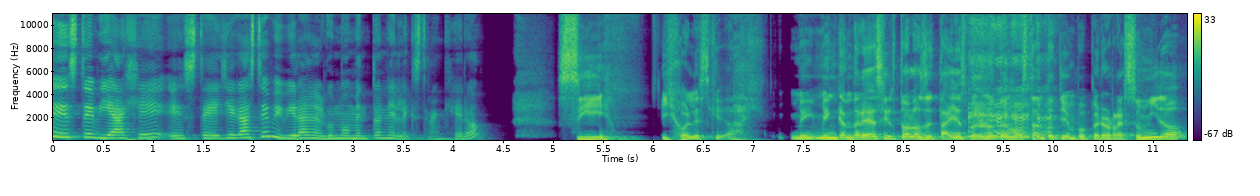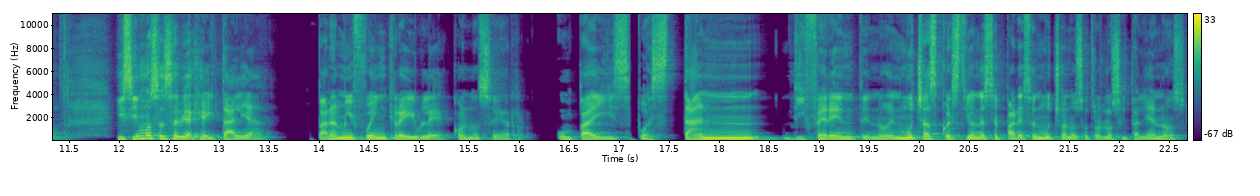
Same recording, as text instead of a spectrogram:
de este viaje, este, ¿llegaste a vivir en algún momento en el extranjero? Sí, híjole, es que me, me encantaría decir todos los detalles, pero no tenemos tanto tiempo. Pero resumido, hicimos ese viaje a Italia. Para mí fue increíble conocer un país pues tan diferente, ¿no? En muchas cuestiones se parecen mucho a nosotros los italianos,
